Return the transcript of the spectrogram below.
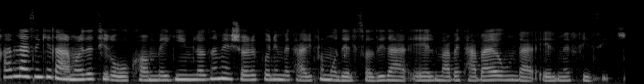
قبل از اینکه در مورد تیغ اوکام بگیم لازم اشاره کنیم به تعریف مدل سازی در علم و به تبع اون در علم فیزیک.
